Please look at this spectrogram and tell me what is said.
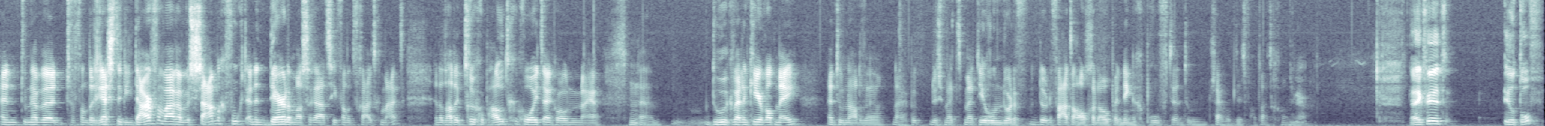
En toen hebben we van de resten die daarvan waren, hebben we samengevoegd en een derde maceratie van het fruit gemaakt. En dat had ik terug op hout gegooid en gewoon, nou ja, Hm. Ehm, doe ik wel een keer wat mee. En toen hadden we, nou, heb ik dus met, met Jeroen door de, door de vatenhal gelopen en dingen geproefd. En toen zijn we op dit vat uitgekomen. Ja. Nou, ik vind het heel tof.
